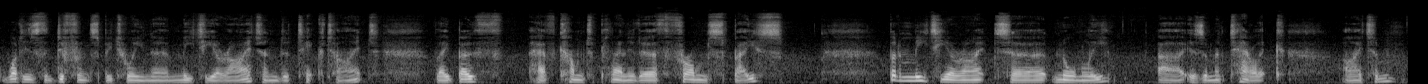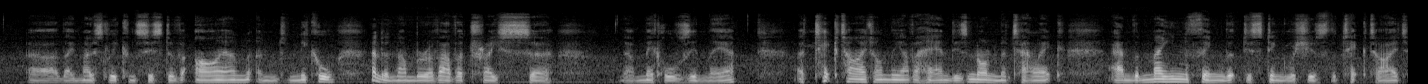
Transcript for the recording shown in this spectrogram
What is the difference between a meteorite and a tektite? They both have come to planet Earth from space, but a meteorite uh, normally uh, is a metallic item. Uh, they mostly consist of iron and nickel and a number of other trace uh, metals in there. A tektite, on the other hand, is non-metallic and the main thing that distinguishes the tektite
